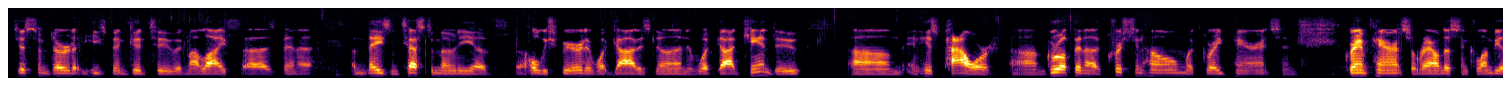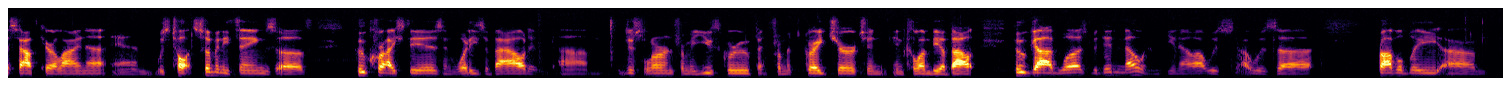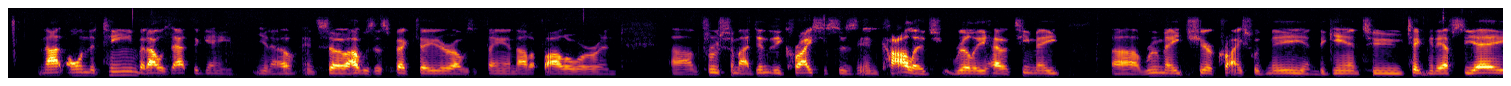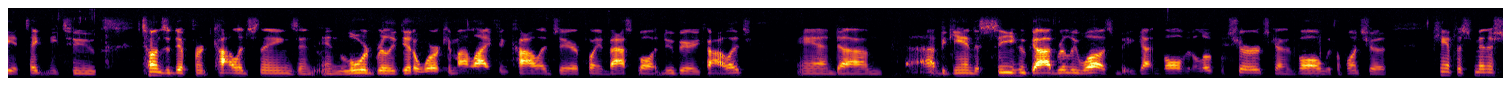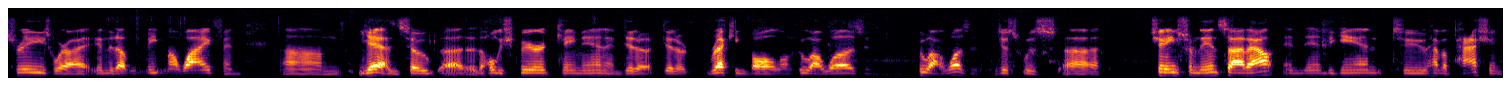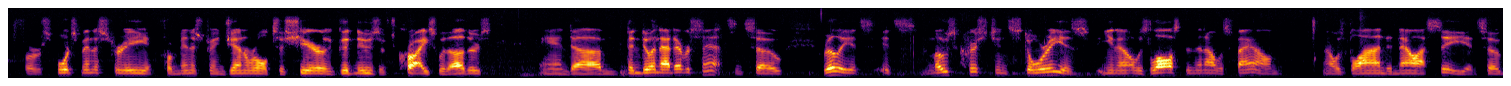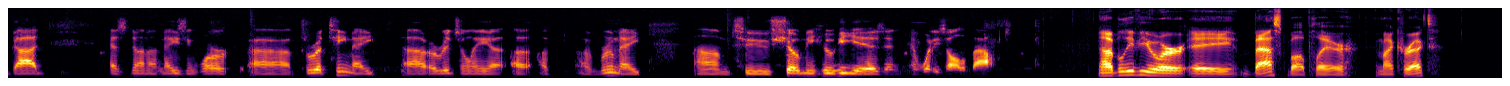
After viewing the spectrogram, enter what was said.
just some dirt He's been good to. And my life uh, has been an amazing testimony of the Holy Spirit and what God has done and what God can do um, and his power. Um, grew up in a Christian home with great parents and grandparents around us in Columbia, South Carolina, and was taught so many things of who Christ is and what he's about, and um, just learned from a youth group and from a great church in, in Columbia about who God was, but didn't know him. You know, I was I was uh, probably um, not on the team, but I was at the game. You know, and so I was a spectator, I was a fan, not a follower, and um, through some identity crises in college, really had a teammate, uh, roommate share Christ with me and began to take me to FCA and take me to tons of different college things. And, and Lord really did a work in my life in college there, playing basketball at Newberry College. And um, I began to see who God really was. Got involved in a local church, got involved with a bunch of campus ministries where I ended up meeting my wife and um, yeah, and so uh, the Holy Spirit came in and did a did a wrecking ball on who I was and who I wasn't. Just was uh, changed from the inside out, and then began to have a passion for sports ministry and for ministry in general to share the good news of Christ with others, and um, been doing that ever since. And so, really, it's it's most Christian story is you know I was lost and then I was found, I was blind and now I see, and so God has done amazing work uh, through a teammate, uh, originally a, a, a roommate, um, to show me who he is and, and, what he's all about. Now, I believe you were a basketball player. Am I correct?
